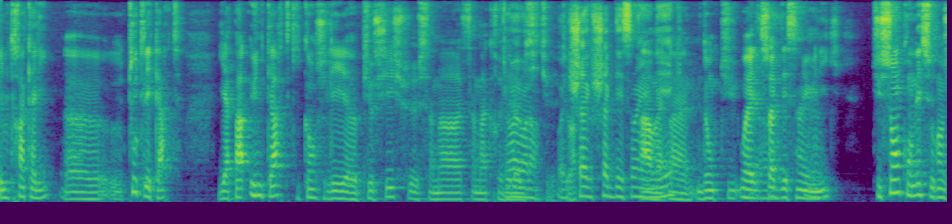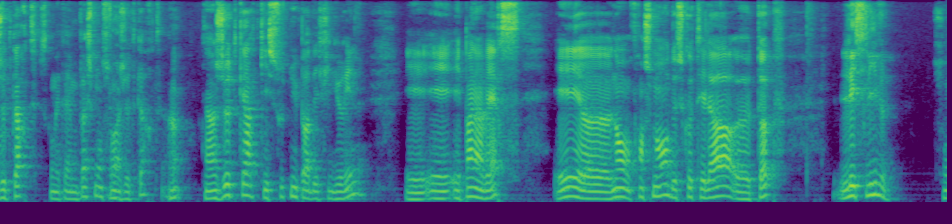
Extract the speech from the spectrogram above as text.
ultra quali. Euh, toutes les cartes. Il n'y a pas une carte qui, quand je l'ai euh, piochée, je- ça m'a ça m'a crevé Ouais, voilà. si. Ouais, chaque, chaque dessin est Ah unique. ouais. Donc tu, ouais, chaque dessin est unique. Tu sens qu'on est sur un jeu de cartes, parce qu'on est quand même vachement sur un jeu de cartes. Hein. C'est un jeu de cartes qui est soutenu par des figurines et, et, et pas l'inverse. Et non, franchement, de ce côté-là, euh, top. Les sleeves sont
